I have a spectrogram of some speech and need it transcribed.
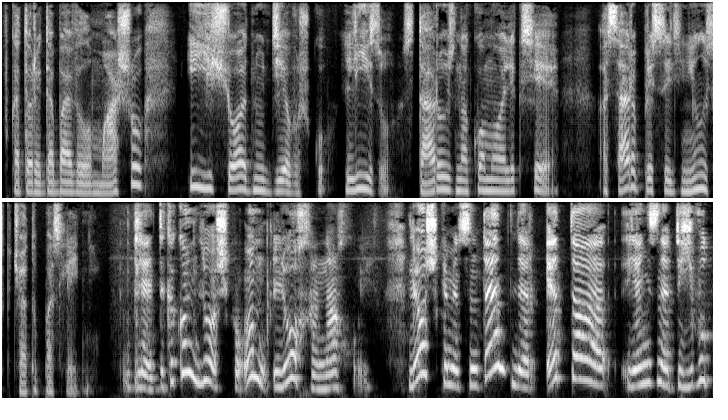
в который добавила Машу и еще одну девушку, Лизу, старую знакомую Алексея – а Сара присоединилась к чату последней. Блядь, да какой он Лёшка? Он Лёха нахуй. Лёшка Мецентендлер – это, я не знаю, это его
